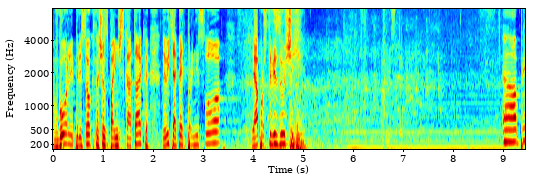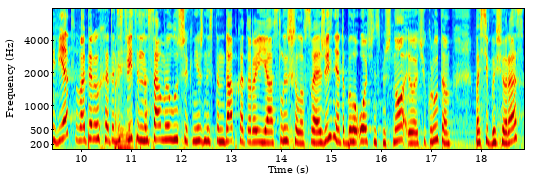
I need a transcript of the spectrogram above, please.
в горле пересох, начнется паническая атака. Но видите, опять пронесло. Я просто везучий. А, Привет. Во-первых, это Привет. действительно самый лучший книжный стендап, который я слышала в своей жизни. Это было очень смешно и очень круто. Спасибо еще раз.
